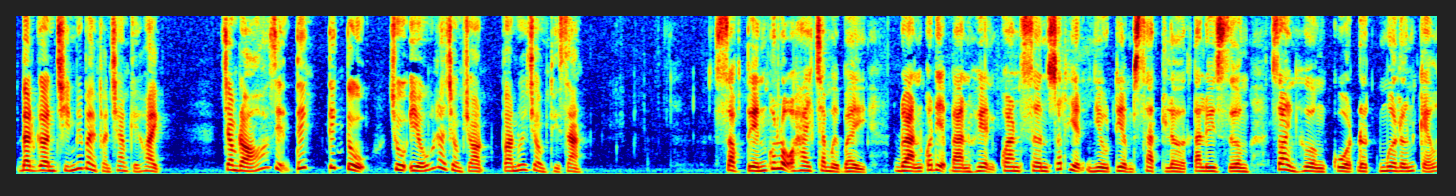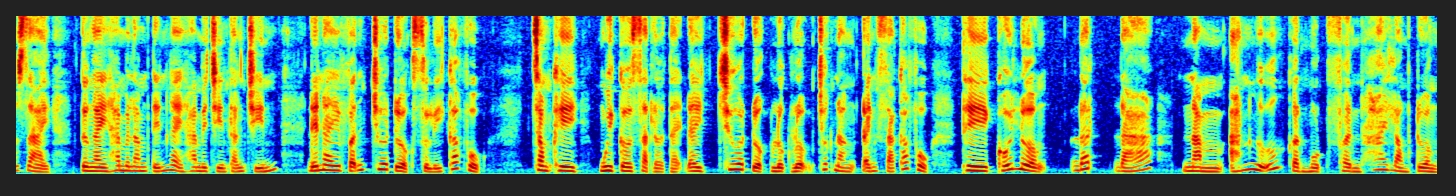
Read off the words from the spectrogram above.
đạt gần 97% kế hoạch. Trong đó, diện tích tích tụ chủ yếu là trồng trọt và nuôi trồng thủy sản. Dọc tuyến quốc lộ 217, đoạn qua địa bàn huyện Quan Sơn xuất hiện nhiều điểm sạt lở ta luy dương do ảnh hưởng của đợt mưa lớn kéo dài từ ngày 25 đến ngày 29 tháng 9, đến nay vẫn chưa được xử lý khắc phục. Trong khi nguy cơ sạt lở tại đây chưa được lực lượng chức năng đánh giá khắc phục, thì khối lượng đất, đá nằm án ngữ gần một phần hai lòng đường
